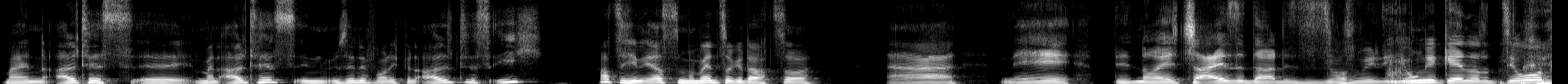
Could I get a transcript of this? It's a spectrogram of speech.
mein altes, äh, mein altes, im Sinne von ich bin altes Ich, hat sich im ersten Moment so gedacht, so, ah, nee, die neue Scheiße da, das ist was für die junge Generation.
